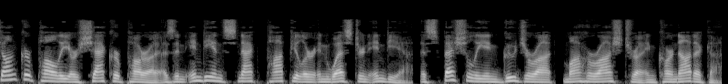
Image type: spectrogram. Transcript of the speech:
Shankarpali or shakarpara is an Indian snack popular in western India, especially in Gujarat, Maharashtra and Karnataka.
